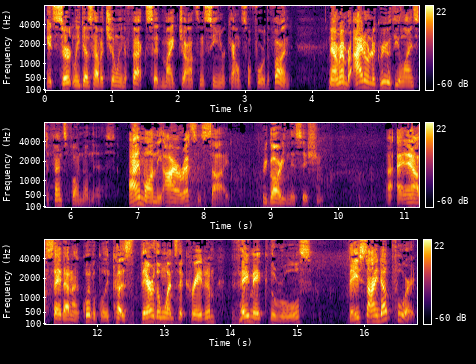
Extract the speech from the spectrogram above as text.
It certainly does have a chilling effect, said Mike Johnson, senior counsel for the fund. Now remember, I don't agree with the Alliance Defense Fund on this. I'm on the IRS's side regarding this issue. And I'll say that unequivocally because they're the ones that created them. They make the rules. They signed up for it.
